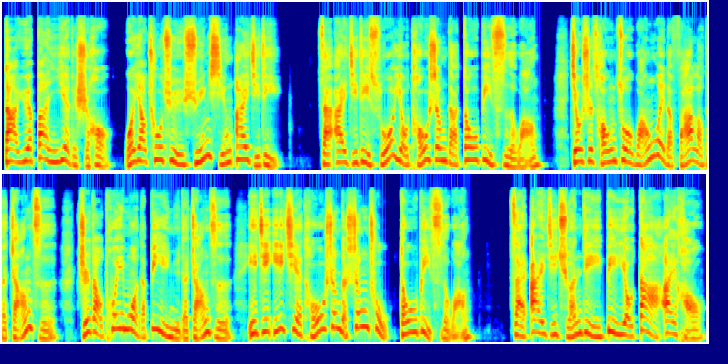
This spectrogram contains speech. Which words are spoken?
大约半夜的时候，我要出去巡行埃及地，在埃及地所有投生的都必死亡，就是从坐王位的法老的长子，直到推磨的婢女的长子，以及一切投生的牲畜都必死亡。”在埃及全地必有大哀嚎，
